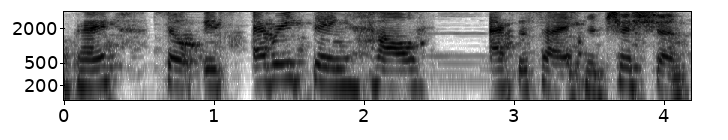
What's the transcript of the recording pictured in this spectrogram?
Okay. So it's everything health, exercise, nutrition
